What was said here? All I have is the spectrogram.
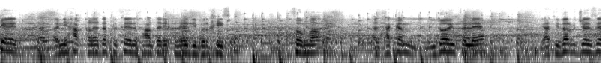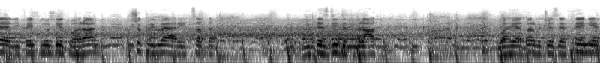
كاد أن يحقق الهدف الثالث عن طريق الهادي برخيصة. ثم الحكم ندوي فلاح يعطي ضربة جزاء لفايت مولدية وهران وشكري الواعري يتصدى لتسديدة بالعطل وهي ضربة جزاء الثانية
